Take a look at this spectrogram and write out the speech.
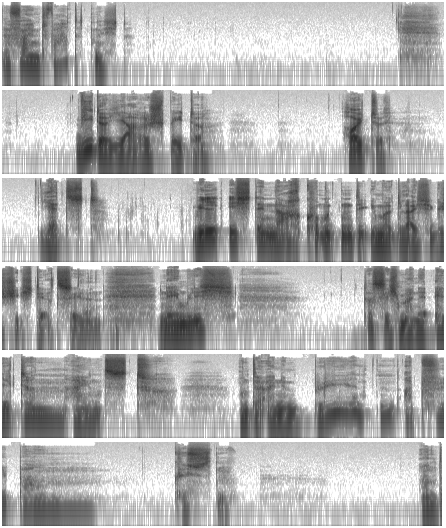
Der Feind wartet nicht. Wieder Jahre später, heute, jetzt, will ich den Nachkommenden die immer gleiche Geschichte erzählen, nämlich, dass sich meine Eltern einst unter einem blühenden Apfelbaum küssten. Und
